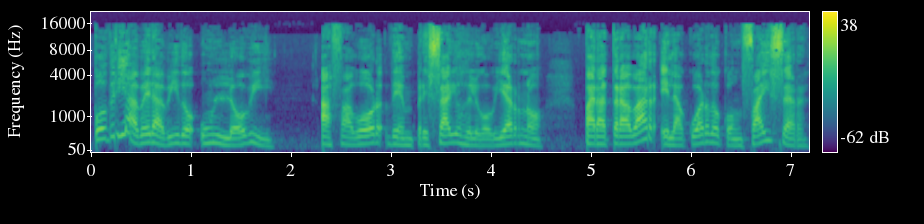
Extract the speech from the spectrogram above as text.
¿Podría haber habido un lobby a favor de empresarios del gobierno para trabar el acuerdo con Pfizer?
